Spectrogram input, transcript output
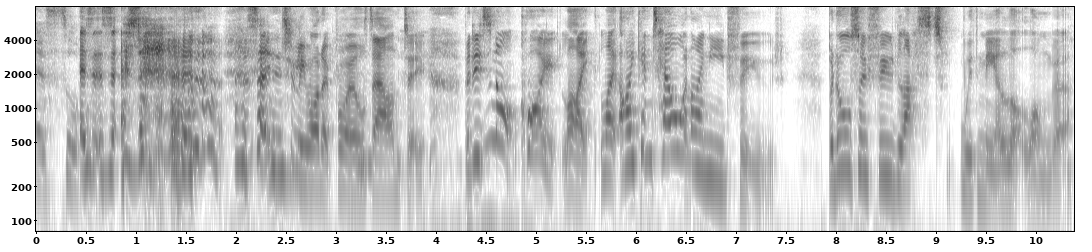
It's sort of it's, it's, it's essentially what it boils down to. But it's not quite like like I can tell when I need food, but also food lasts with me a lot longer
